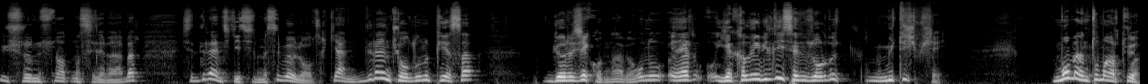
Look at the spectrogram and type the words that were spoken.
3 liranın üstüne atmasıyla beraber. işte direnç geçilmesi böyle olacak. Yani direnç olduğunu piyasa görecek onun abi. Onu eğer yakalayabildiyseniz orada müthiş bir şey momentum artıyor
